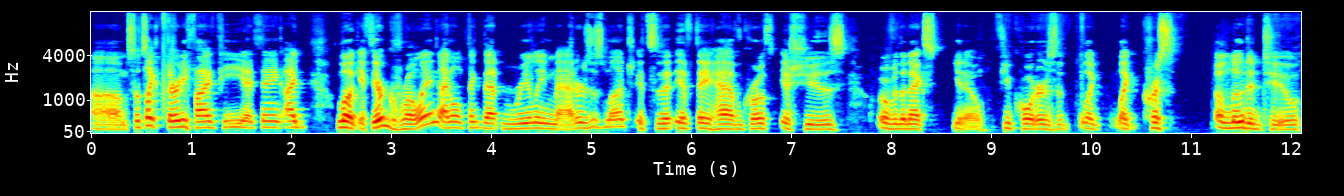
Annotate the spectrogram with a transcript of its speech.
Um, so it's like 35 P, I think. I look if they're growing, I don't think that really matters as much. It's that if they have growth issues over the next you know few quarters, like like Chris alluded to,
